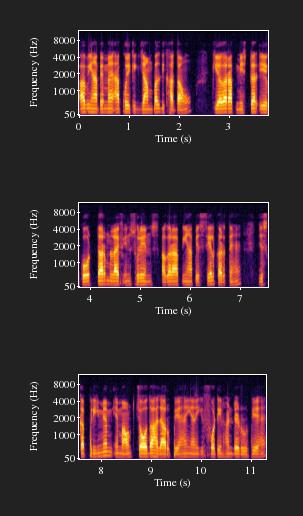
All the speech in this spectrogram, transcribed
अब यहाँ पे मैं आपको एक एग्जांपल दिखाता हूँ। कि अगर आप मिस्टर ए को टर्म लाइफ इंश्योरेंस अगर आप यहाँ पे सेल करते हैं, जिसका प्रीमियम अमाउंट चौदह हज़ार रुपये है, यानी कि फोर्टीन हंड्रेड रुपये है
